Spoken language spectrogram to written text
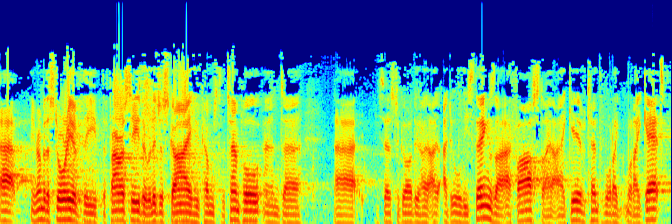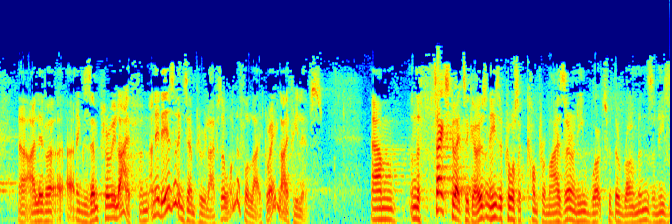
Uh, you remember the story of the, the Pharisee, the religious guy who comes to the temple and uh, uh, he says to God, I, I, do all these things, I, I fast, I, I, give a tenth of what I, what I get, uh, I live a, an exemplary life. And, and, it is an exemplary life. It's a wonderful life, great life he lives. Um, and the tax collector goes, and he's of course a compromiser, and he works with the Romans, and he's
